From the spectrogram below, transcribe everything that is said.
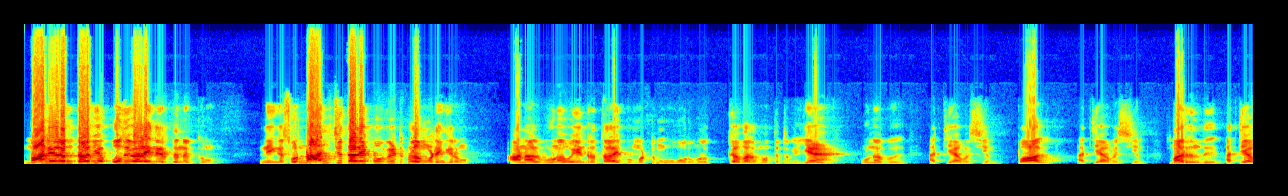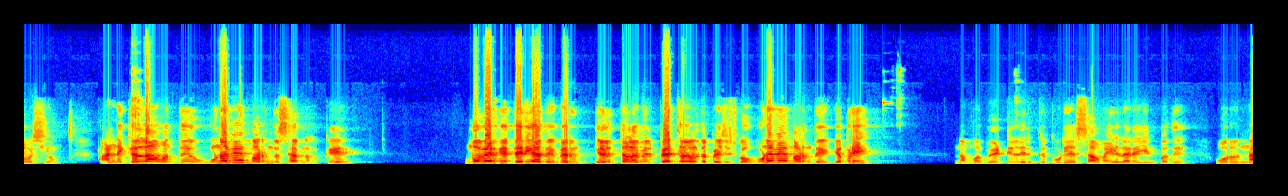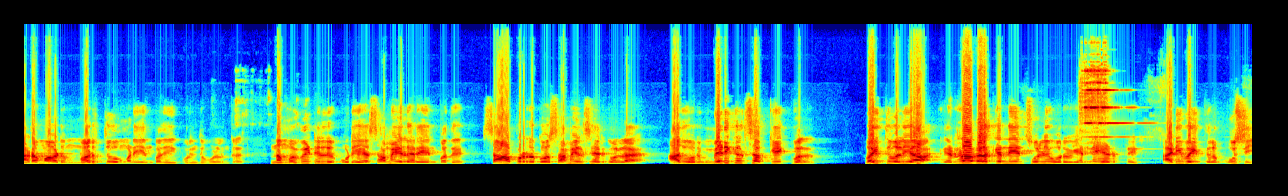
மாநிலம் தழுவிய பொது வேலை நிறுத்தம் இருக்கும் நீங்க சொன்ன அஞ்சு தலைப்பும் வீட்டுக்குள்ள முடங்கிரும். ஆனால் உணவு என்ற தலைப்பு மட்டும் ஊர் முழுக்க வளம் வந்துட்டு இருக்கு ஏன்? உணவு அத்தியாவசியம். பால் அத்தியாவசியம். மருந்து அத்தியாவசியம். அன்னைக்கெல்லாம் வந்து உணவே மருந்து சார் நமக்கு. ரொம்ப பேருக்கு தெரியாது. வெறும் எழுத்தளவில் பேச்சளவில் தான் பேசிட்டு இருக்கோம். உணவே மருந்து. எப்படி? நம்ம வீட்டில் இருக்கக்கூடிய சமையலறை என்பது ஒரு நடமாடும் மருத்துவமனை என்பதை புரிந்து கொள்ளுங்கள். நம்ம வீட்டில் இருக்கக்கூடிய சமையலறை என்பது சாப்பிட்றதுக்கோ சமையல் செய்யறதுக்கோ அது ஒரு மெடிக்கல் ஷாப் ஈக்குவல் வயிற்று வலியா? எல்லா விளக்கெண்ணெய்ன்னு சொல்லி ஒரு எண்ணெய் எடுத்து அடி வயிற்றுல பூசி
